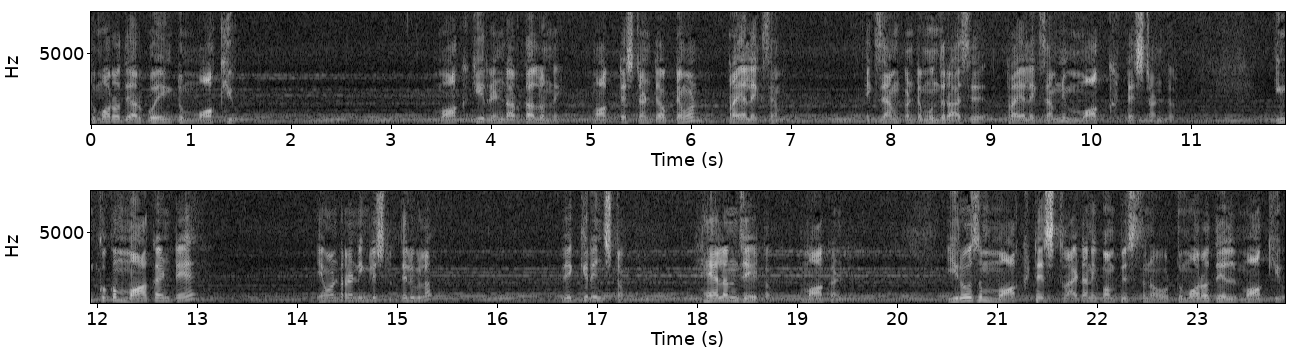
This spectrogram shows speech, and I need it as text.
tomorrow they are going to mock you మాక్కి రెండు అర్థాలు ఉన్నాయి. మాక్ టెస్ట్ అంటే ఒకటేమో ట్రయల్ ఎగ్జామ్ ఎగ్జామ్ కంటే ముందు రాసే ట్రయల్ ఎగ్జామ్ని మాక్ టెస్ట్ అంటారు. ఇంకొక మాక్ అంటే ఏమంటారండి ఇంగ్లీష్లో తెలుగులో? వెక్కిరించటం హేళన చేయటం మాక్ అంటే. ఈరోజు మాక్ టెస్ట్ రాయడానికి పంపిస్తున్నావు టుమారో దే మాక్ యూ.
